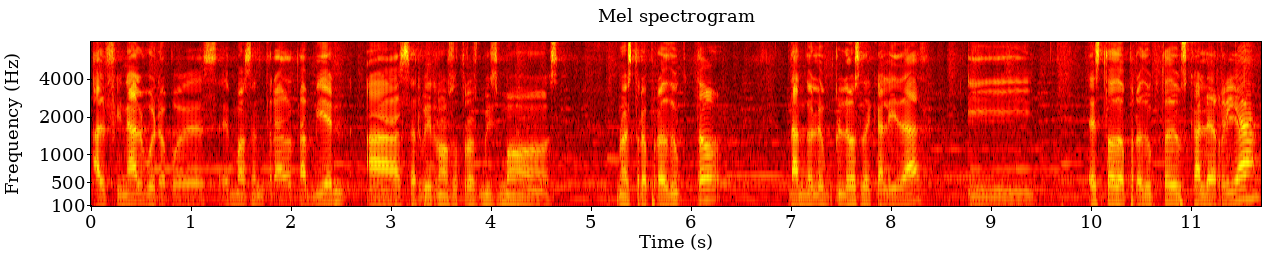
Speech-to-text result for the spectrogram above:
al final, bueno, pues hemos entrado también a servir nosotros mismos nuestro producto, dándole un plus de calidad y es todo producto de Euskal Herria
